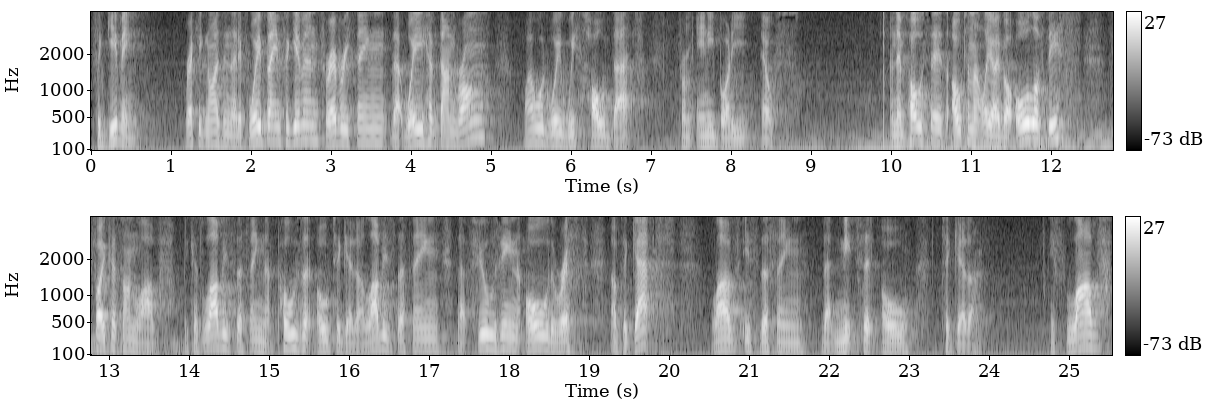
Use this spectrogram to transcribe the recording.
Forgiving, recognizing that if we've been forgiven for everything that we have done wrong, why would we withhold that from anybody else? And then Paul says, ultimately, over all of this, focus on love because love is the thing that pulls it all together. Love is the thing that fills in all the rest of the gaps. Love is the thing that knits it all together. If love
